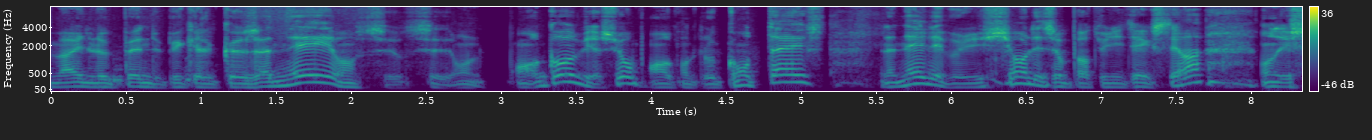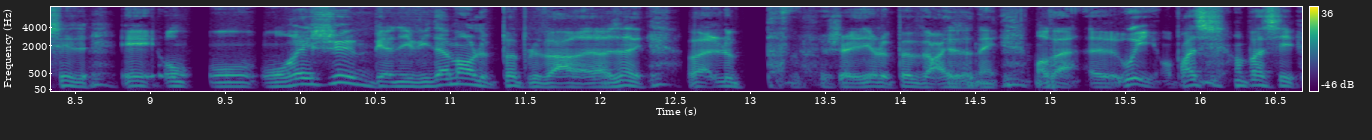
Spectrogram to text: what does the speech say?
Marine Le Pen depuis quelques années. On, le prend en compte, bien sûr, on prend en compte le contexte, l'année, l'évolution, les opportunités, etc. On essaie de- et on, on, on résume, bien évidemment, le peuple va raisonner. Enfin, le, j'allais dire le peuple va raisonner. Enfin, euh, oui, en principe, en principe.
